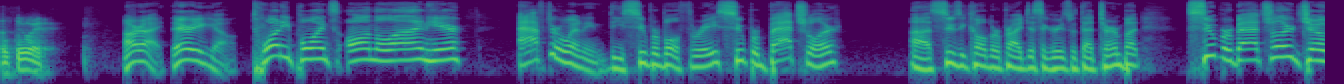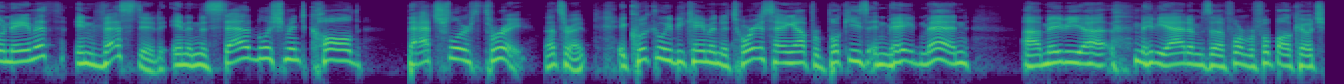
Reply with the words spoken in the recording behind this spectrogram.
Let's do it. All right, there you go. 20 points on the line here after winning the Super Bowl three, Super Bachelor. Uh, Suzy Kolber probably disagrees with that term, but Super Bachelor Joe Namath invested in an establishment called Bachelor Three. That's right. It quickly became a notorious hangout for bookies and made men. Uh, maybe uh, maybe Adams, a former football coach,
